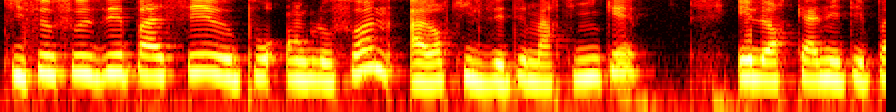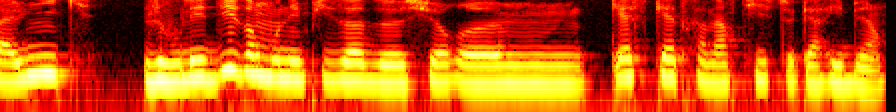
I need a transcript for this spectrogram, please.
qui se faisaient passer euh, pour anglophones alors qu'ils étaient martiniquais. Et leur cas n'était pas unique. Je vous l'ai dit dans mon épisode sur euh, Qu'est-ce qu'être un artiste caribéen?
